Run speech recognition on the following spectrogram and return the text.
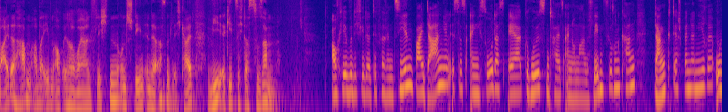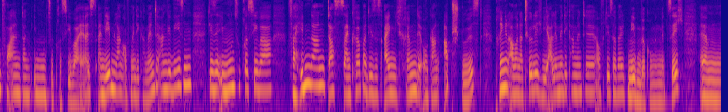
Beide haben aber eben auch ihre royalen Pflichten und stehen in der Öffentlichkeit. Wie ergeht sich das zusammen? Auch hier würde ich wieder differenzieren. Bei Daniel ist es eigentlich so, dass er größtenteils ein normales Leben führen kann, dank der Spenderniere und vor allem dank Immunsuppressiva. Er ist ein Leben lang auf Medikamente angewiesen. Diese Immunsuppressiva verhindern, dass sein Körper dieses eigentlich fremde Organ abstößt, bringen aber natürlich, wie alle Medikamente auf dieser Welt, Nebenwirkungen mit sich. Ähm,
